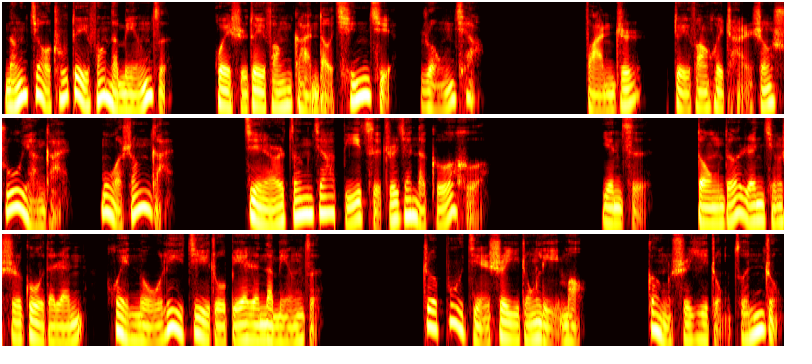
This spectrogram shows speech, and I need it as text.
能叫出对方的名字，会使对方感到亲切融洽；反之，对方会产生疏远感、陌生感，进而增加彼此之间的隔阂。因此，懂得人情世故的人会努力记住别人的名字，这不仅是一种礼貌，更是一种尊重。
